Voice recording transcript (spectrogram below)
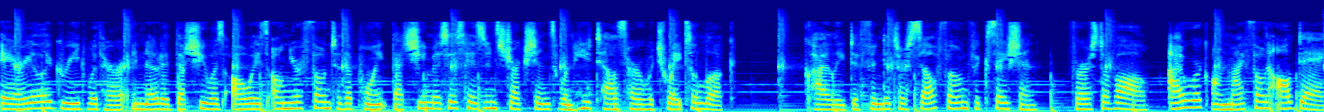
Ariel agreed with her and noted that she was always on your phone to the point that she misses his instructions when he tells her which way to look. Kylie defended her cell phone fixation, first of all, I work on my phone all day,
